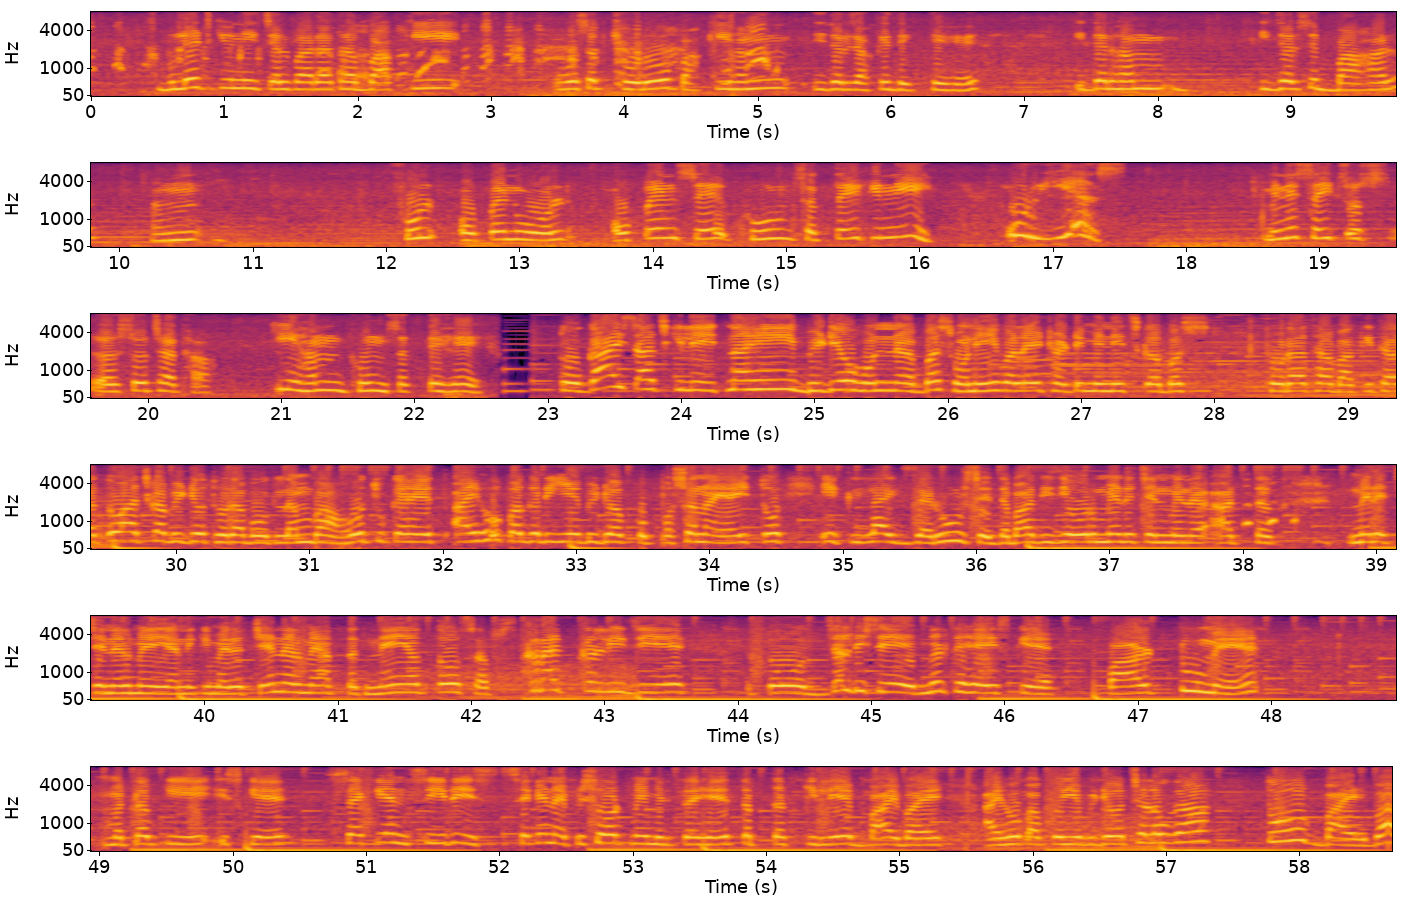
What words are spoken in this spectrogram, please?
बुलेट क्यों नहीं चल पा रहा था? बाकी वो सब छोड़ो बाकी हम इधर जाके देखते हैं। इधर हम इधर से बाहर हम फुल ओपन वर्ल्ड ओपन से घूम सकते हैं कि नहीं? और यस मैंने सही सो, सोचा था कि हम घूम सकते हैं। तो गाइस आज के लिए इतना ही। वीडियो होने बस होने ही वाला है थर्टी मिनट्स का बस। थोड़ा था, बाकी था। तो आज का वीडियो थोड़ा बहुत लंबा हो चुका है। तो आई होप अगर ये वीडियो आपको पसंद आया है तो एक लाइक ज़रूर से दबा दीजिए। और मेरे चैनल में आज तक, मेरे चैनल में, यानी कि मेरे चैनल में आज तक नहीं हो तो सब्सक्राइब कर लीजिए। तो जल्दी से मिलते हैं इसके पार्ट टू में। मतलब कि इसके सेकेंड सीरीज़ सेकेंड एपिसोड में मिलते हैं। तब तक के लिए बाय बाय आई होप आपको ये वीडियो अच्छा लगा। तो बाय बाय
